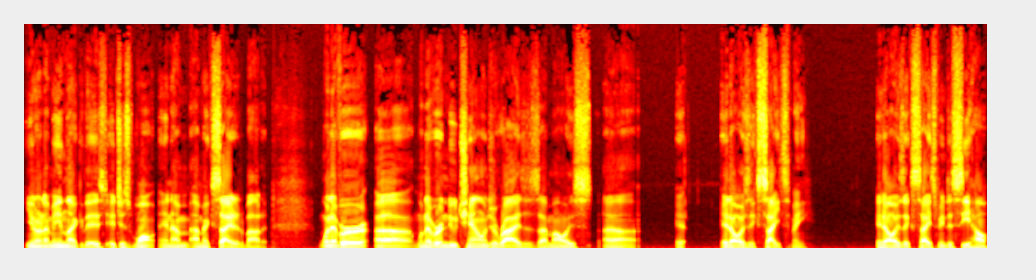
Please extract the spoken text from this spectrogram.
You know what I mean? Like it, it just won't, and I'm I'm excited about it. Whenever uh, whenever a new challenge arises, I'm always uh, it, it always excites me. It always excites me to see how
